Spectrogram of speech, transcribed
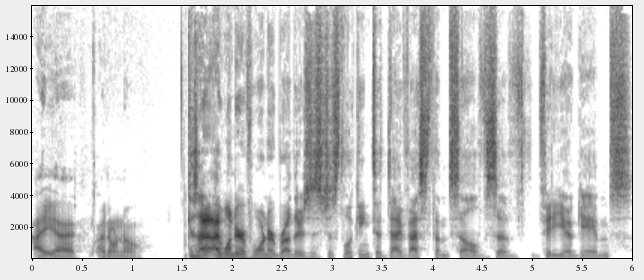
I uh I don't know. Because I, I wonder if Warner Brothers is just looking to divest themselves of video games.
